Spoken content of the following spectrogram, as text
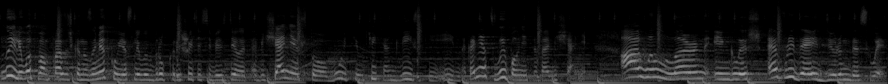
Ну или вот вам фразочка на заметку, если вы вдруг решите себе сделать обещание, что будете учить английский и, наконец, выполнить это обещание. I will learn English every day during this week.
